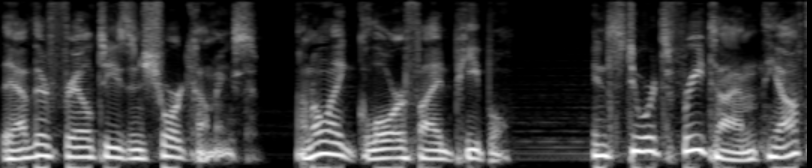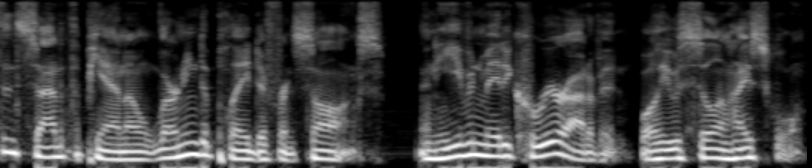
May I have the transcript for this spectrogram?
They have their frailties and shortcomings. I don't like glorified people. In Stewart's free time, he often sat at the piano learning to play different songs, and he even made a career out of it while he was still in high school.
